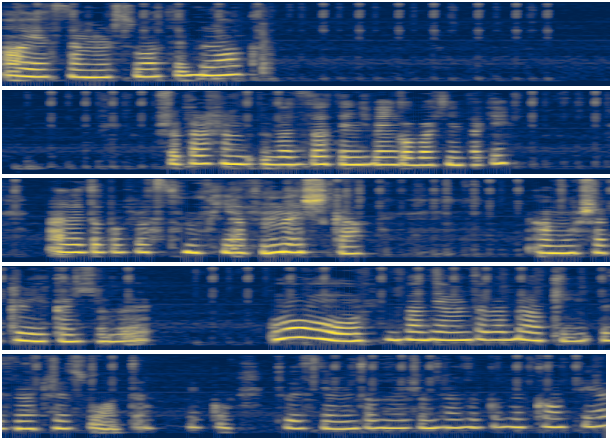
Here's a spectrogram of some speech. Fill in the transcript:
O, jest tam już złoty blok. Przepraszam Was za ten dźwięk, właśnie taki. Ale to po prostu moja myszka. A muszę klikać, żeby... Uuu, dwa diamentowe bloki, to znaczy złote. Tu jest diamentowy, już od razu go wykopię.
